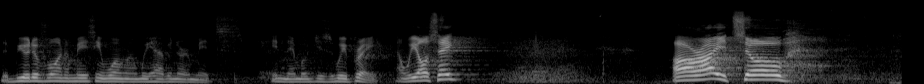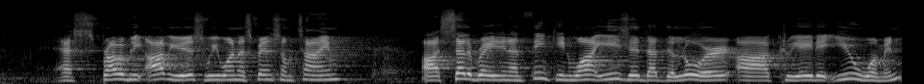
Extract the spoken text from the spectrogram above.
the beautiful and amazing woman we have in our midst. In the name of Jesus, we pray. And we all say, all right, so as probably obvious, we want to spend some time uh, celebrating and thinking why is it that the Lord uh, created you, woman?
